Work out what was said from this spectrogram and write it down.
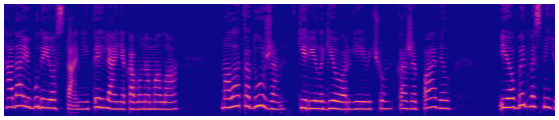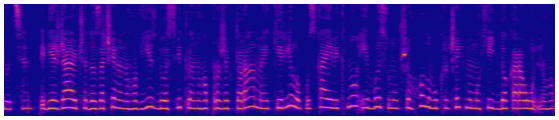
Гадаю, буде й останній. Ти глянь, яка вона мала. Мала та дужа, Кіріле Георгієвичу, каже Павел, і обидва сміються. Під'їжджаючи до зачиненого в'їзду, освітленого прожекторами, Кіріл опускає вікно і, висунувши голову, кричить мимохідь до караульного.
